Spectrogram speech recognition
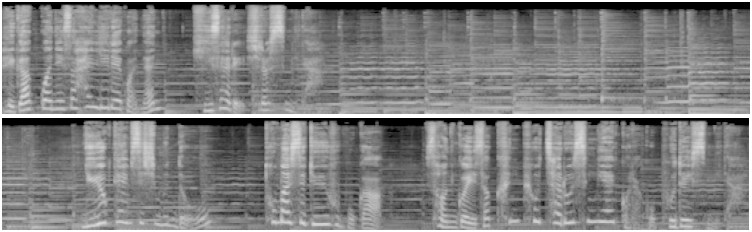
백악관에서 할 일에 관한 기사를 실었습니다. 뉴욕타임스 신문도 토마스 듀이 후보가 선거에서 큰 표차로 승리할 거라고 보도했습니다.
